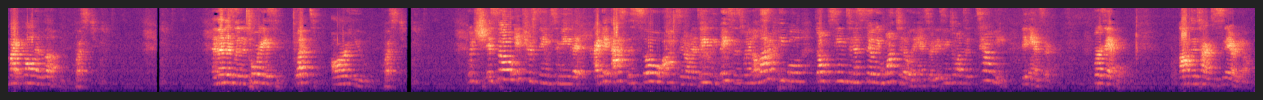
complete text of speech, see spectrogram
might fall in love question. And then there's the notorious, what are you question which is so interesting to me that I get asked this so often on a daily basis when a lot of people don't seem to necessarily want to know the answer. They seem to want to tell me the answer. For example, oftentimes a scenario,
